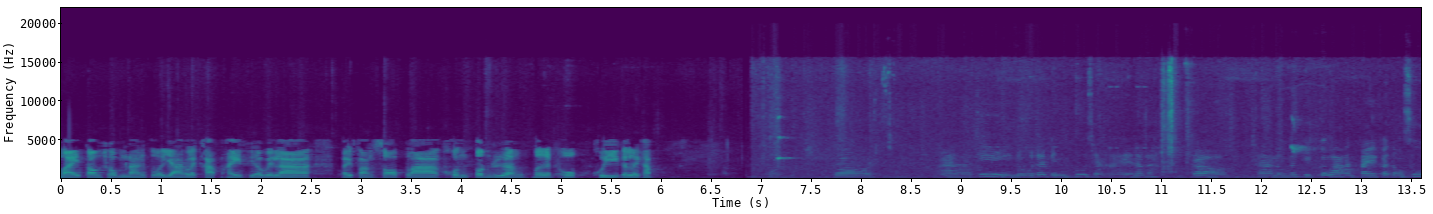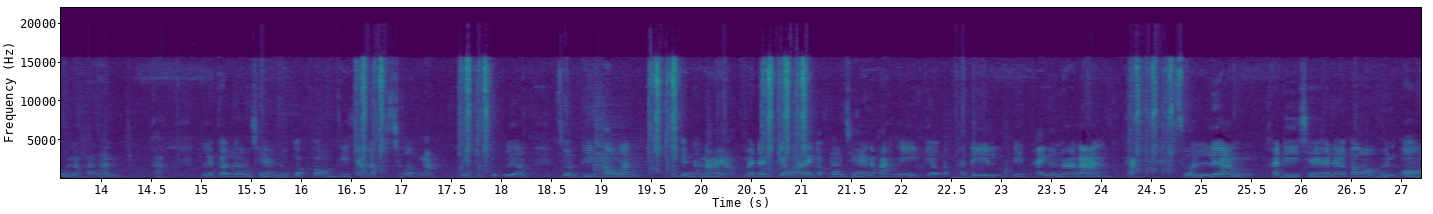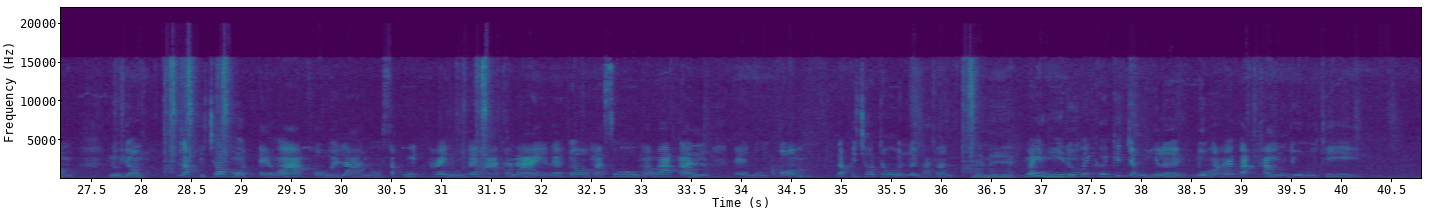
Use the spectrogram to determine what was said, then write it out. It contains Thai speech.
ไม่ต้องชมหนังตัวอย่างเลยครับ ให้เสียเวลาไปฟังซอปลาคนต้นเรื่อง เปิดอกคุยกันเลยครับ ค่ะก็อ่า ที่หนูได้เป็นผู้เสียหายนะคะ ก็ถ้าหนูไม่ผิดก็ว่ากันไปก็ต้องสู้นะคะท่านค่ะ แล้วก็เรื่องแชร์หนูก็พร้อมที่จะรับผิดชอบนะในทุกๆเรื่อง ส่วนพี่เขาอะ ที่เป็นทนายอะไม่ได้เกี่ยวอะไรกับเรื่องแชร์นะคะ นี่เกี่ยวกับคดีรีดไถเงินหน้าร้านค่ะ ส่วนเรื่องคดีแชร์แล้วก็เงินออมหนูยอมรับผิดชอบหมด แต่ว่าขอเวลาหนูสักนิดให้หนูได้หาทนายแล้วก็มาสู้มาว่ากัน แต่หนูพร้อมรับผิดชอบทั้งหมดเลยค่ะท่าน ไม่หนี ไม่หนีหนูไม่เคยคิดจะหนีเลย หนูมาให้ปากคำอยู่ที่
